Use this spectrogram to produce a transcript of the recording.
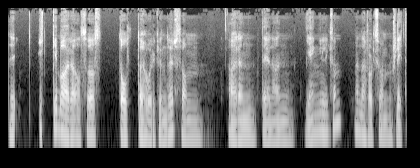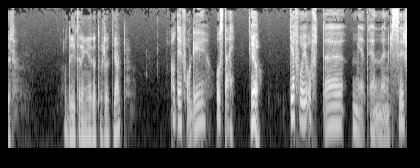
Det er ikke bare altså stolte horekunder som er en del av en gjeng, liksom, men det er folk som sliter. Og de trenger rett og slett hjelp. Og det får de hos deg. Ja. Jeg får jo ofte mediehenvendelser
